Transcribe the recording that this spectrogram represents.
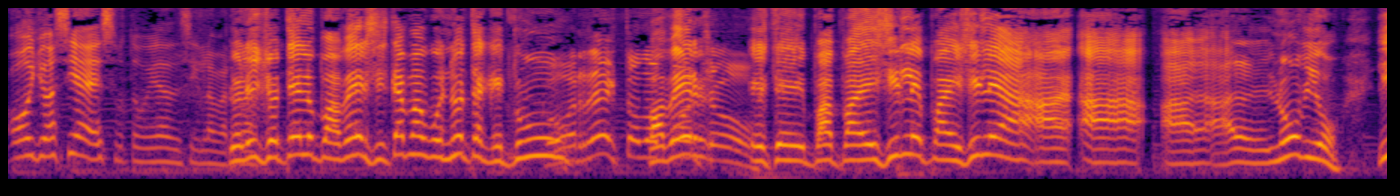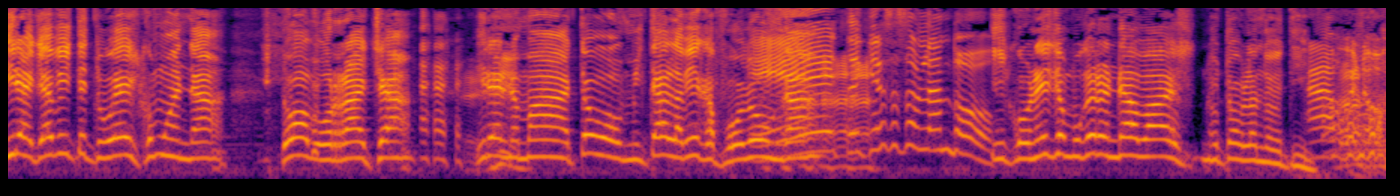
Oh, yo hacía eso, te voy a decir la verdad. Yo le dicho telo para ver si está más buenota que tú. Correcto, don Para ver, Poncho. este, para decirle, para decirle a, a- a- a- al novio, mira, ya viste tu ex cómo anda, toda borracha, mira nomás, todo vomitada la vieja fodonga. Eh, ¿De quién estás hablando? Y con esa mujer andabas, no estoy hablando de ti. Ah, bueno.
